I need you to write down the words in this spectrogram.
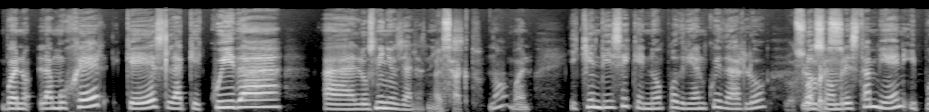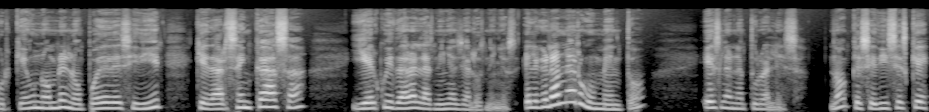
Bueno, la mujer que es la que cuida a los niños y a las niñas. Exacto. ¿No? Bueno, ¿y quién dice que no podrían cuidarlo los hombres también? ¿Y por qué un hombre no puede decidir quedarse en casa? Y él cuidar a las niñas y a los niños. El gran argumento es la naturaleza. ¿no? Que se dice es que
